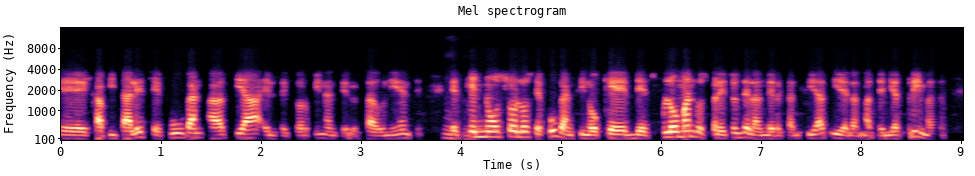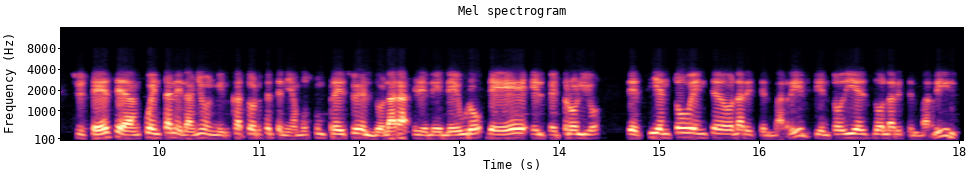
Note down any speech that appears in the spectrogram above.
eh, capitales se fugan hacia el sector financiero estadounidense. Es que no solo se fugan, sino que desploman los precios de las mercancías y de las materias primas. Si ustedes se dan cuenta, en el año 2014 teníamos un precio del dólar, del euro, del el petróleo de 120 dólares el barril, 110 dólares el barril.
